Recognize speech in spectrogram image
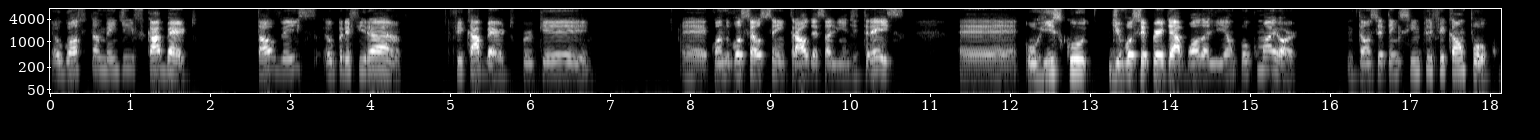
eu gosto também de ficar aberto. Talvez eu prefira ficar aberto, porque é, quando você é o central dessa linha de três, é, o risco de você perder a bola ali é um pouco maior. Então você tem que simplificar um pouco.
